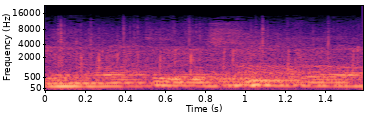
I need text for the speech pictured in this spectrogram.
也和这个游戏啊，这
